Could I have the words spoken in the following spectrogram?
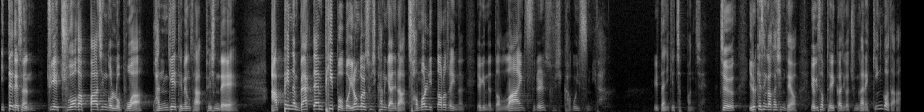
이때 대선 뒤에 주어가 빠진 걸로 보아 관계 대명사 되신데 앞에 있는 back then people 뭐 이런 걸 수식하는 게 아니라 저 멀리 떨어져 있는 여기 있는 the lives를 수식하고 있습니다. 일단 이게 첫 번째. 즉 이렇게 생각하시면 돼요. 여기서부터 여기까지가 중간에 낀 거다.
